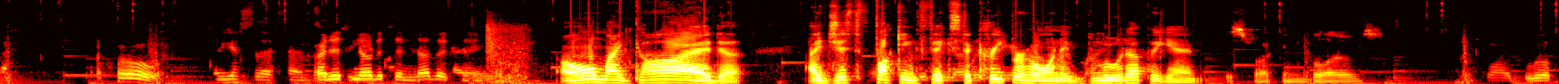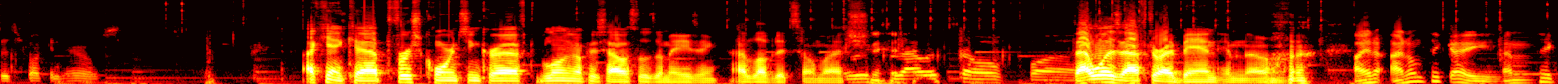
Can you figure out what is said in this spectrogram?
me. Oh, I guess the fence. I just noticed another thing. Oh my god. I just fucking fixed a creeper hole and it blew it up again. This fucking blows. That's why I blew up his fucking house. I can't cap. First quarantine craft, blowing up his house was amazing. I loved it so much. It was, that was so fun. That was after I banned him though. I, don't- I don't think I I don't think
